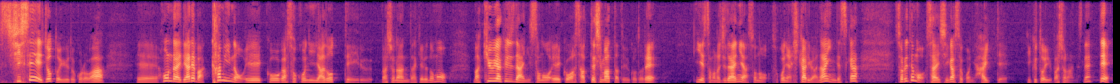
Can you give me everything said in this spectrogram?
死聖所というところは、えー、本来であれば神の栄光がそこに宿っている場所なんだけれども、まあ、旧約時代にその栄光は去ってしまったということでイエス様の時代にはそのそこには光はないんですがそれでも祭司がそこに入っていくという場所なんですね。で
